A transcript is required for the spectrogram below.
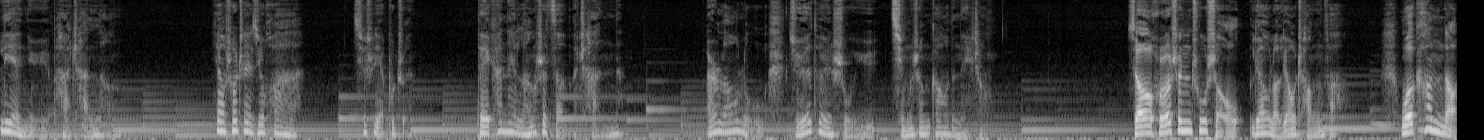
烈女怕缠郎。要说这句话，其实也不准。得看那狼是怎么缠的，而老鲁绝对属于情商高的那种。小何伸出手撩了撩长发，我看到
